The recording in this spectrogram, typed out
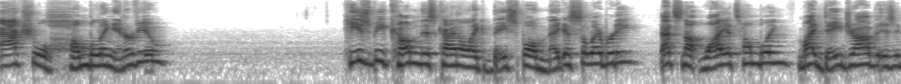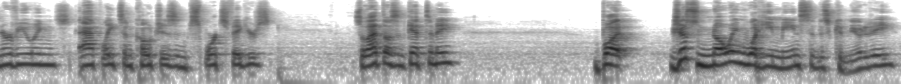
actual humbling interview. He's become this kind of like baseball mega celebrity. That's not why it's humbling. My day job is interviewing athletes and coaches and sports figures. So that doesn't get to me. But just knowing what he means to this community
